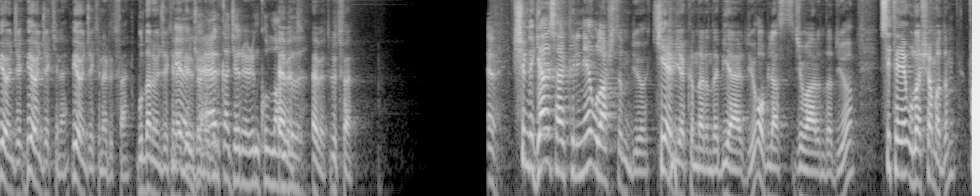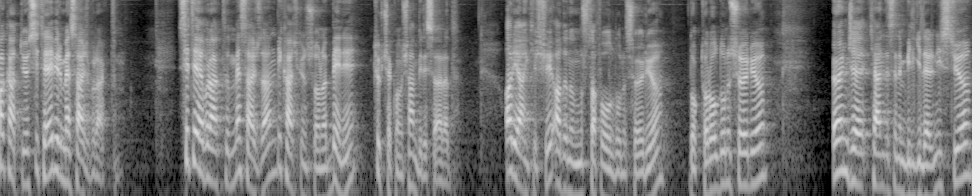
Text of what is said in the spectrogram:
Bir önce bir öncekine, bir öncekine lütfen. Bundan öncekine Bir geri önce dönelim. Erk Acerer'in kullandığı. Evet, evet lütfen. Evet. Şimdi Gensel Kliniğe ulaştım diyor. Kiev yakınlarında bir yer diyor. Oblast civarında diyor. Siteye ulaşamadım. Fakat diyor siteye bir mesaj bıraktım. Siteye bıraktığım mesajdan birkaç gün sonra beni Türkçe konuşan birisi aradı. Arayan kişi adının Mustafa olduğunu söylüyor. Doktor olduğunu söylüyor. Önce kendisinin bilgilerini istiyor.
